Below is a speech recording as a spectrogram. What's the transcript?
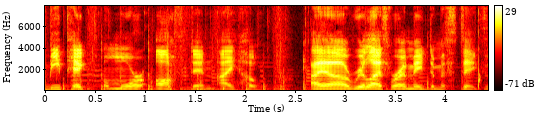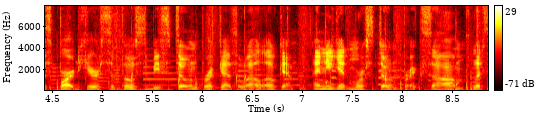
be picked more often, I hope. I uh, realized where I made the mistake. This part here is supposed to be stone brick as well. Okay, I need to get more stone bricks. Um, let's,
